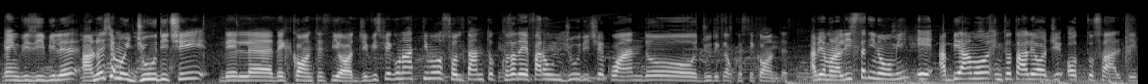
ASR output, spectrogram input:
che è invisibile. Ah, noi siamo i giudici del, del contest di oggi. Vi spiego un attimo soltanto cosa deve fare un giudice quando giudica questi contest. Abbiamo la lista di nomi e abbiamo in totale oggi 8 salti.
